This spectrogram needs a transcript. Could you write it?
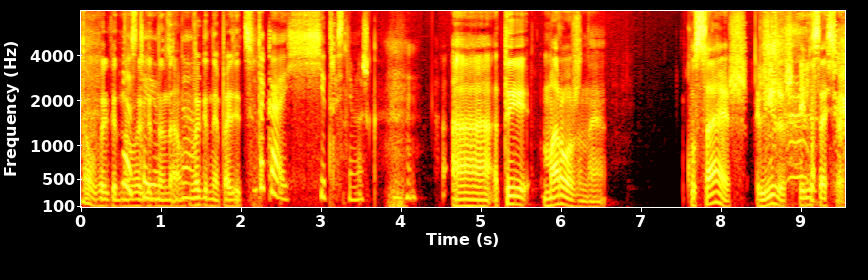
ну, выгодно, И выгодно, да, да. выгодная позиция. Ну, такая хитрость немножко. А ты мороженое кусаешь, лижешь или сосешь?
